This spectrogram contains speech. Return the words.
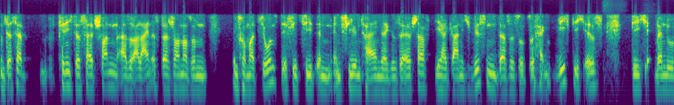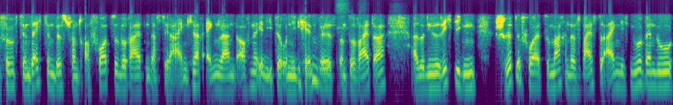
Und deshalb finde ich das halt schon, also allein ist da schon noch so ein Informationsdefizit in, in vielen Teilen der Gesellschaft, die halt gar nicht wissen, dass es sozusagen wichtig ist, dich, wenn du 15, 16 bist, schon darauf vorzubereiten, dass du ja eigentlich nach England auf eine Elite-Uni gehen willst und so weiter. Also diese richtigen Schritte vorher zu machen, das weißt du eigentlich nur, wenn du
